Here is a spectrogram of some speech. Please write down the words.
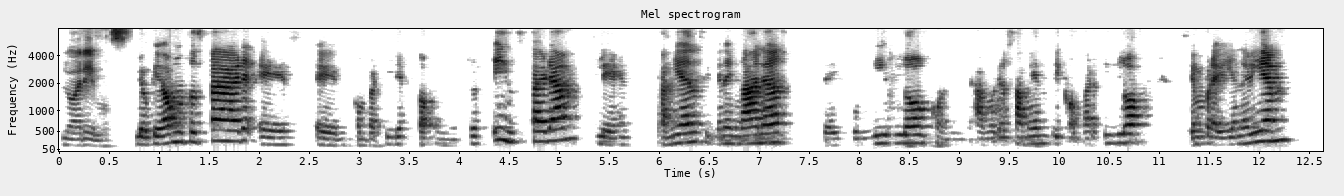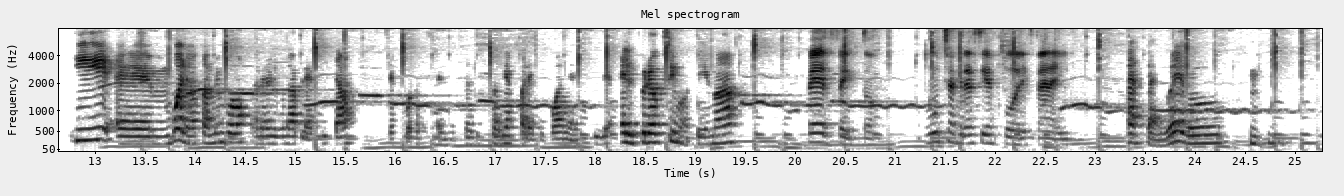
lo haremos. Lo que vamos a hacer es eh, compartir esto en nuestro Instagram. Les, también, si tienen ganas de difundirlo con, amorosamente y compartirlo, siempre viene bien. Y eh, bueno, también podemos poner alguna platita después en nuestras historias para que puedan elegir el próximo tema. Perfecto. Muchas gracias por estar ahí. Hasta luego.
